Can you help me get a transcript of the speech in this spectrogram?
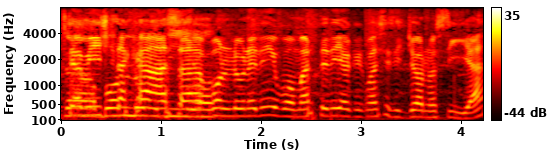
tutti amici buon da lunedì, casa, buon lunedì, buon martedì o che qualsiasi giorno sia.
